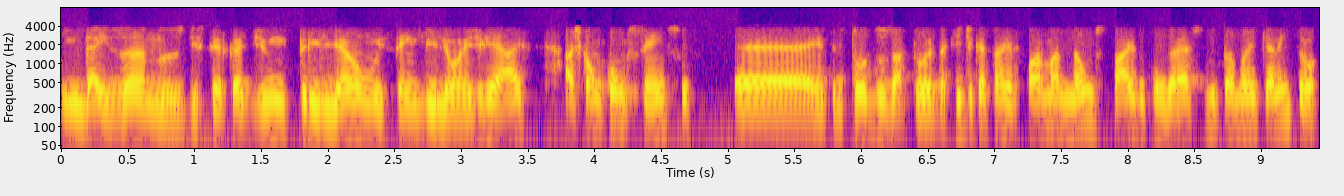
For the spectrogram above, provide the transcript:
em 10 anos de cerca de 1 trilhão e 100 bilhões de reais. Acho que há um consenso é, entre todos os atores aqui de que essa reforma não sai do Congresso do tamanho que ela entrou.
